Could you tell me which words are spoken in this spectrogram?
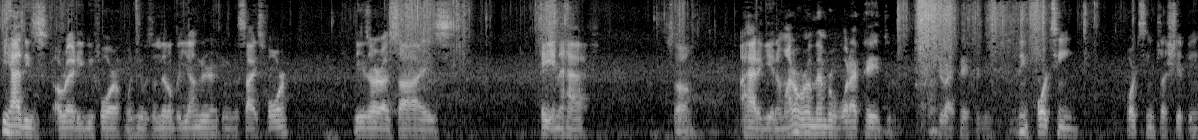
He had these already before when he was a little bit younger. I think the size four. These are a size eight and a half. So I had to get them. I don't remember what I paid. What did I pay for these? I think 14. 14 plus shipping.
